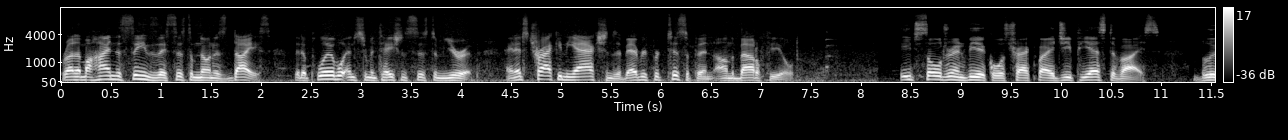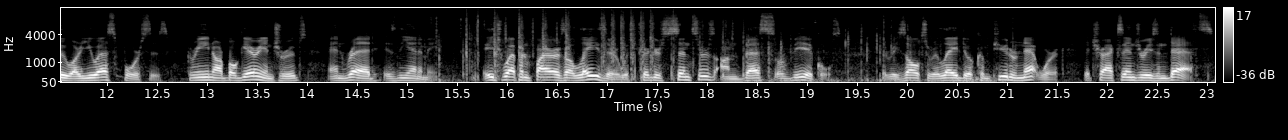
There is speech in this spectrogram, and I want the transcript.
Running behind the scenes is a system known as DISE, the Deployable Instrumentation System Europe, and it's tracking the actions of every participant on the battlefield. Each soldier and vehicle is tracked by a GPS device. Blue are U.S. forces, green are Bulgarian troops, and red is the enemy. Each weapon fires a laser which triggers sensors on vests or vehicles. The results are relayed to a computer network that tracks injuries and deaths.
